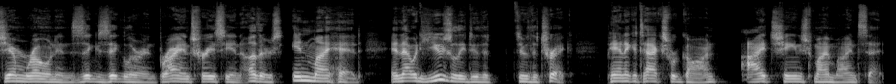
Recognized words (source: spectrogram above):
Jim Rohn and Zig Ziglar and Brian Tracy and others in my head, and that would usually do the do the trick. Panic attacks were gone. I changed my mindset.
